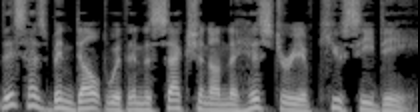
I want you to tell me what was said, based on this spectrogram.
This has been dealt with in the section on the history of QCD.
